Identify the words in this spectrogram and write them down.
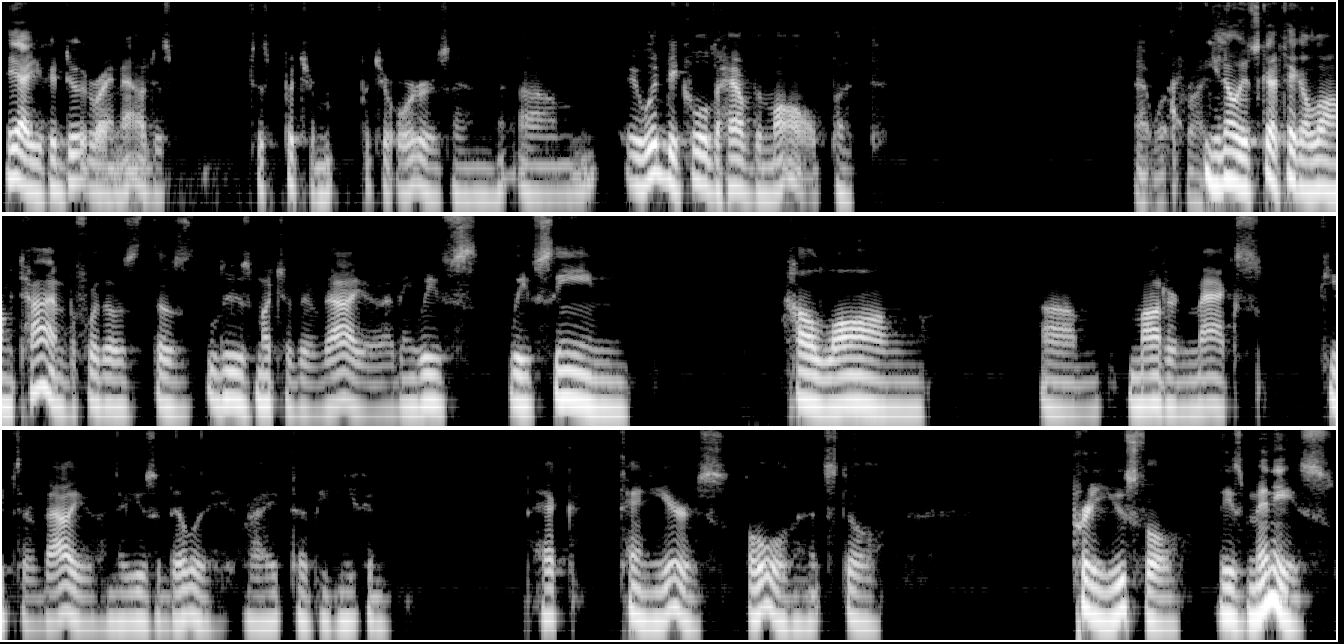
Yeah, you could do it right now. Just just put your put your orders in. Um, it would be cool to have them all, but at what price? You know, it's going to take a long time before those those lose much of their value. I mean, we've we've seen how long um, modern Macs keep their value and their usability, right? I mean, you can heck ten years old and it's still pretty useful. These minis,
